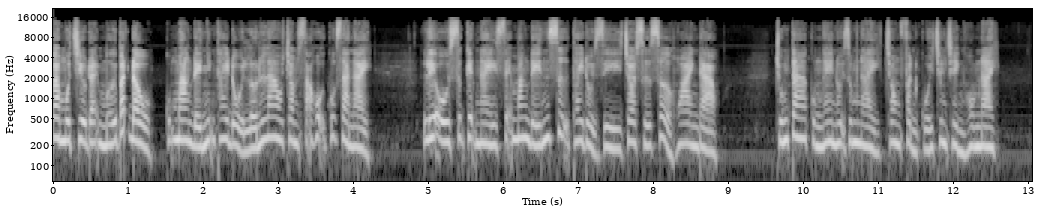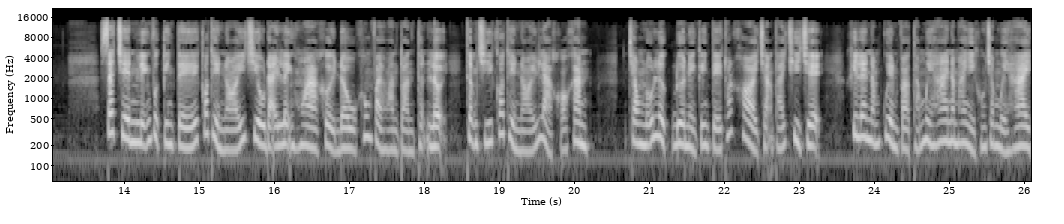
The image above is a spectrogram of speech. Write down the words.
và một triều đại mới bắt đầu cũng mang đến những thay đổi lớn lao trong xã hội quốc gia này. Liệu sự kiện này sẽ mang đến sự thay đổi gì cho xứ sở Hoa Anh Đào? Chúng ta cùng nghe nội dung này trong phần cuối chương trình hôm nay. Xét trên lĩnh vực kinh tế, có thể nói triều đại lệnh hòa khởi đầu không phải hoàn toàn thuận lợi, thậm chí có thể nói là khó khăn. Trong nỗ lực đưa nền kinh tế thoát khỏi trạng thái trì trệ, khi lên nắm quyền vào tháng 12 năm 2012,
